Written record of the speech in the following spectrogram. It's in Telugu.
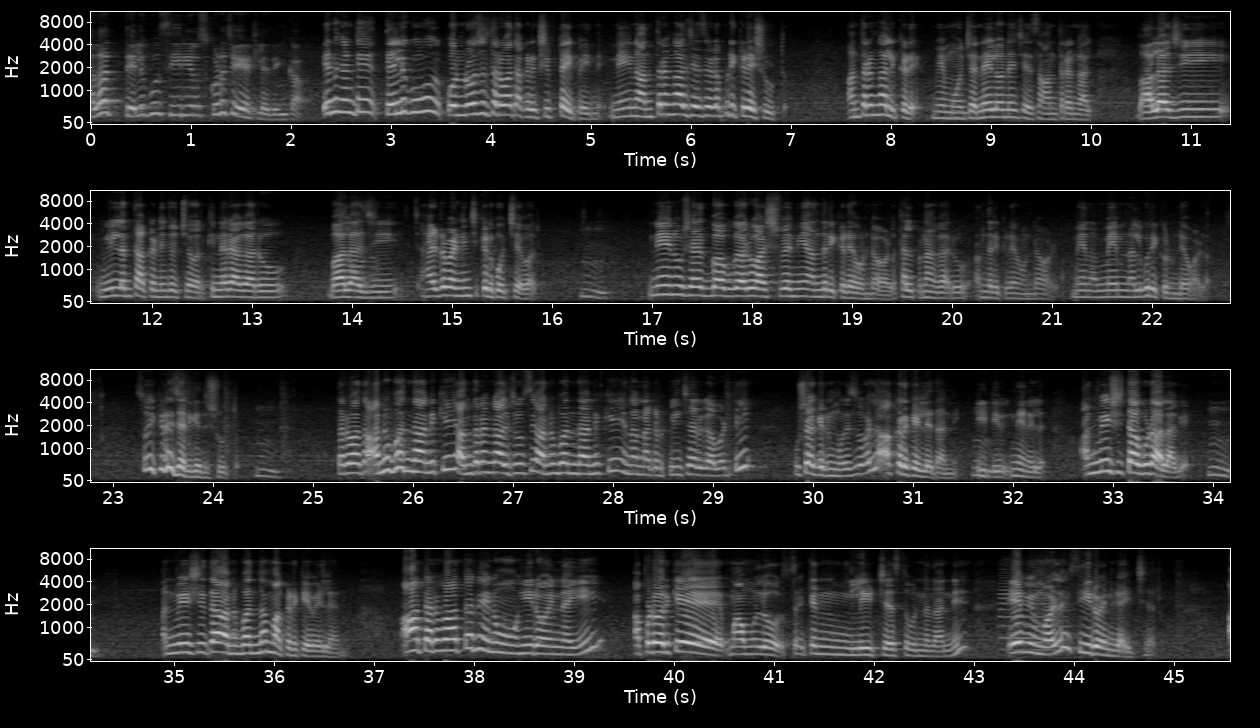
అలా తెలుగు సీరియల్స్ కూడా చేయట్లేదు ఇంకా. ఎందుకంటే తెలుగు కొన్ని రోజుల తర్వాత అక్కడికి షిఫ్ట్ అయిపోయింది. నేను అంతరంగాలు చేసేటప్పుడు ఇక్కడే షూట్. అంతరంగాలు ఇక్కడే. మేము చెన్నైలోనే చేసాం అంతరంగాలు. బాలాజీ వీళ్ళంతా అక్కడి నుంచి వచ్చేవారు. కిన్నెరా గారు బాలాజీ హైదరాబాద్ నుంచి ఇక్కడికి వచ్చేవారు. నేను శరత్ బాబు గారు అశ్విని అందరు ఇక్కడే ఉండేవాళ్ళు కల్పన గారు అందరు ఇక్కడే ఉండేవాళ్ళు. మేము మేము నలుగురు ఇక్కడ ఉండేవాళ్ళం. సో ఇక్కడే జరిగేది షూట్. తర్వాత అనుబంధానికి అంతరంగాలు చూసి అనుబంధానికి నన్ను అక్కడ పిలిచారు కాబట్టి ఉషా కిరణ్ మూవీస్ వాళ్ళు అక్కడికి వెళ్ళేదాన్ని. ఈటీవీ నేను వెళ్ళే అన్వేషిత కూడా అలాగే. అన్వేషిత అనుబంధం అక్కడికే వెళ్ళాను. ఆ తర్వాత నేను హీరోయిన్ అయ్యి అప్పటి వరకే మామూలు సెకండ్ లీడ్ చేస్తూ ఉన్నదాన్ని ఏవిఎం వాళ్ళు హీరోయిన్గా ఇచ్చారు.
